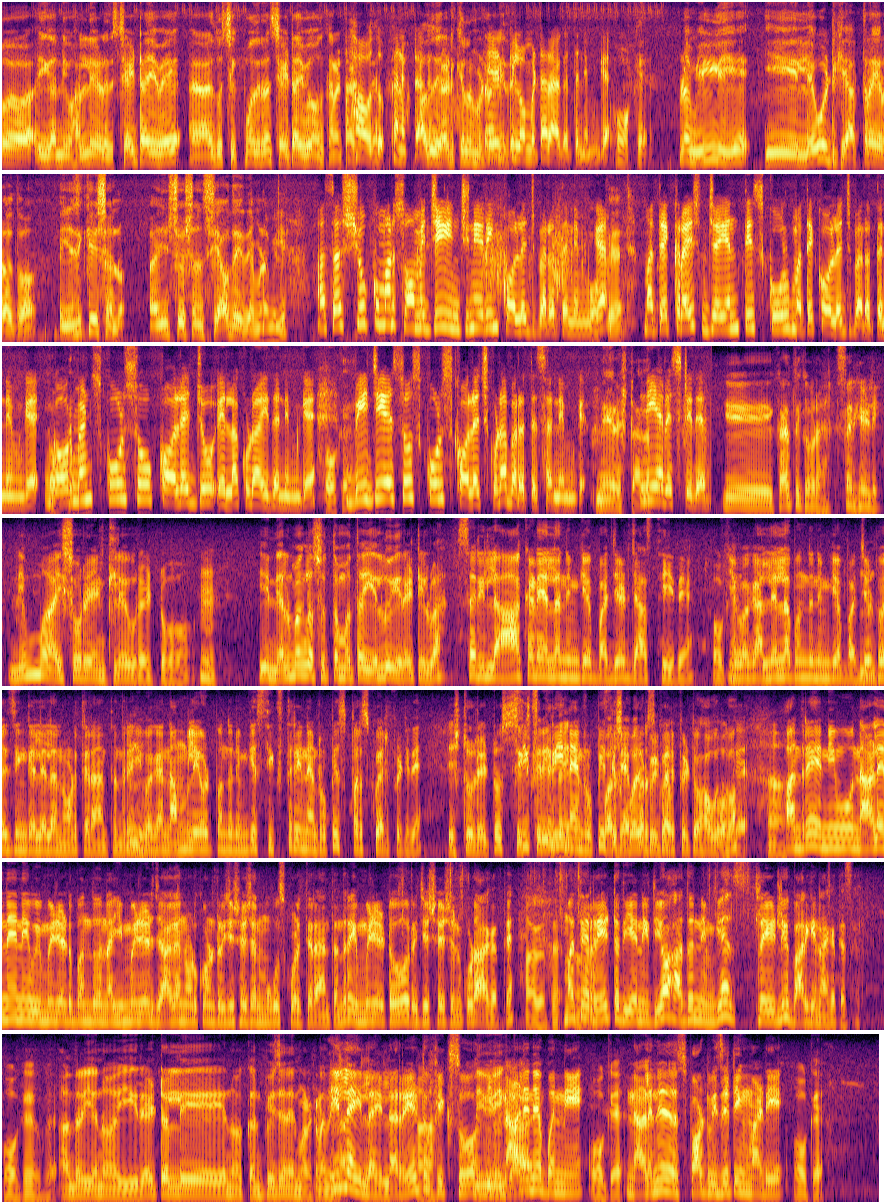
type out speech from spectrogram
ಈಗ ನೀವು ಅಲ್ಲಿ ಹೇಳಿದ್ರೆ ಸ್ಟೇಟ್ ಹೈವೇ ಅದು ಚಿಕ್ಕಮಂದಿರ ಸ್ಟೇಟ್ ಹೈವೇ ಒಂದು ಕನೆಕ್ಟ್ ಹೌದು ಆಗುತ್ತೆ ಕನೆಕ್ಟ್ ಅದು ಎರಡು ಕಿಲೋಮೀಟರ್ ಎರಡು ಕಿಲೋಮೀಟರ್ ಆಗುತ್ತೆ ನಿಮಗೆ. ಓಕೆ ಮೇಡಮ್ ಇಲ್ಲಿ ಈ ಲೇಔಟ್ಗೆ ಹತ್ರ ಇರೋದು ಎಜುಕೇಷನ್ ಇನ್ಸ್ಟಿಟ್ಯೂಷನ್ಸ್ ಯಾವುದೇ ಇದೆ ಮೇಡಮ್ ಇಲ್ಲಿ? ಆ, sir Shivakumar Swamiji engineering college ಬರುತ್ತೆ ನಿಮಗೆ. Okay. ಮತ್ತೆ ಕ್ರೈಸ್ಟ್ ಜಯಂತಿ ಸ್ಕೂಲ್ ಮತ್ತೆ ಕಾಲೇಜ್ ಬರುತ್ತೆ ನಿಮಗೆ. ಗೌರ್ಮೆಂಟ್ ಸ್ಕೂಲ್ಸು ಕಾಲೇಜು ಎಲ್ಲ ಕೂಡ ಇದೆ ನಿಮಗೆ. Okay. B G S schools college ಕೂಡ ಬರುತ್ತೆ ಸರ್ ನಿಮಗೆ. ನಿಯರೆಸ್ಟ್ ಆಗುತ್ತೆ. ನಿಯರೆಸ್ಟ್ ಇದೆ. ಈ ಕಾರ್ತಿಕ್ ಅವರೇ ಸರ್ ಹೇಳಿ. ನಿಮ್ಮ ಐಶ್ವರ್ಯ ಎನ್ಕ್ಲೇವ್ ರೇಟು ಹ್ಮ್. ಈ ನೆಲಮಂಗಲ ಸುತ್ತಮುತ್ತ ಎಲ್ಲೂ ಈ ರೇಟ್ ಇಲ್ವಾ? ಸರ್ ಇಲ್ಲ ಆ ಕಡೆ ಎಲ್ಲ ನಿಮಗೆ ಬಜೆಟ್ ಜಾಸ್ತಿ ಇದೆ. ಓಕೆ ಇವಾಗ ಅಲ್ಲೆಲ್ಲ ಬಂದು ನಿಮಗೆ ಬಜೆಟ್ ವೈಸಿಂಗ್ ಅಲ್ಲೆಲ್ಲ ನೋಡ್ತೀರಾ ಅಂತಂದ್ರೆ ಇವಾಗ ನಮ್ಮ ಲೇಔಟ್ ಬಂದು ನಿಮಗೆ six three nine rupees per square feet ಇದೆ. ಎಷ್ಟು rate six three nine rupees per square feet ಹೌದು. ಅಂದ್ರೆ ನೀವು ನಾಳೆನೇ ನೀವು ಇಮಿಡಿಯೇಟ್ ಬಂದು ಇಮಿಡಿಯೇಟ್ ಜಾಗ ನೋಡ್ಕೊಂಡು ರಿಜಿಸ್ಟ್ರೇಷನ್ ಮುಗಿಸ್ಕೊಳ್ತೀರಾ ಅಂತಂದ್ರೆ ಇಮಿಡಿಯೇಟ್ ರಿಜಿಸ್ಟ್ರೇಷನ್ ಕೂಡ ಆಗುತ್ತೆ. ಆಗುತ್ತೆ. ಮತ್ತೆ ರೇಟ್ ಅದು ಏನಿದೆಯೋ ಅದು ನಿಮಗೆ ಸ್ಲೈಡ್ಲಿ ಬಾರ್ಗಿನ್ ಆಗುತ್ತೆ ಸರ್ ಓಕೆ ಓಕೆ ಅಂದ್ರೆ ಏನು ಈ ರೇಟಲ್ಲಿ ಏನು ಕನ್ಫ್ಯೂಷನ್ ಏನು ಮಾಡ್ಕೊಳ್ಳೋದಿಲ್ಲ ಇಲ್ಲ ಇಲ್ಲ ಇಲ್ಲ. ರೇಟ್. ಫಿಕ್ಸ್ ನೀವು ನಾಳೆನೇ ಬನ್ನಿ. ಓಕೆ ನಾಳೆನೇ ಸ್ಪಾಟ್ ವಿಸಿಟಿಂಗ್ ಮಾಡಿ. ಓಕೆ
